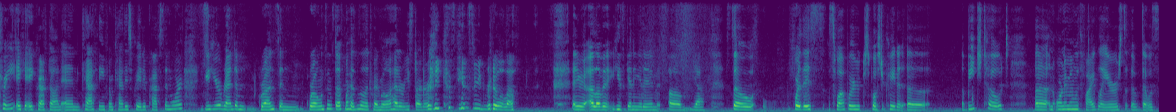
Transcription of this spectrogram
Tree, aka Craft On, and Cathy from Cathy's Creative Crafts and More. If you hear random grunts and groans and stuff, my husband's on the treadmill. I had to restart already because he was being real loud. anyway, I love it. He's getting it in. Um, yeah. So for this swap, we're supposed to create a, a, a beach tote uh, an ornament with five layers that was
